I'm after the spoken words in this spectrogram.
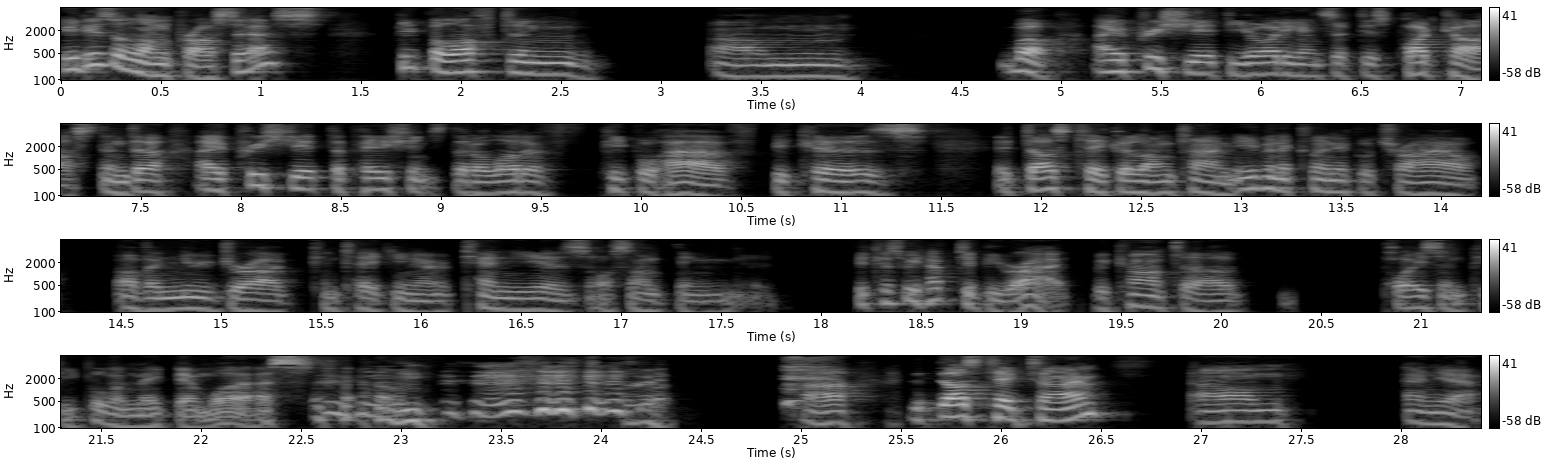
It is a long process. People often um, well, I appreciate the audience of this podcast and uh, I appreciate the patience that a lot of people have because it does take a long time. Even a clinical trial of a new drug can take, you know, 10 years or something because we have to be right. We can't uh, poison people and make them worse. Mm-hmm. um, mm-hmm. uh, it does take time. Um, and yeah,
